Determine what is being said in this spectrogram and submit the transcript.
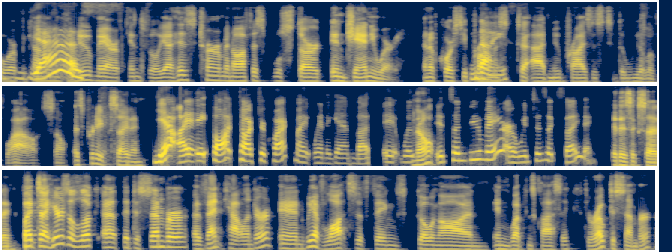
for mm, becoming the new mayor of Kinzville. Yeah, his term in office will start in January. And of course, he promised Nice. to add new prizes to the Wheel of Wow. So it's pretty exciting. Yeah, I thought Dr. Quack might win again, but it was No. it's a new mayor, which is exciting. It is exciting. But uh, here's a look at the December event calendar. And we have lots of things going on in Webkinz Classic throughout December.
